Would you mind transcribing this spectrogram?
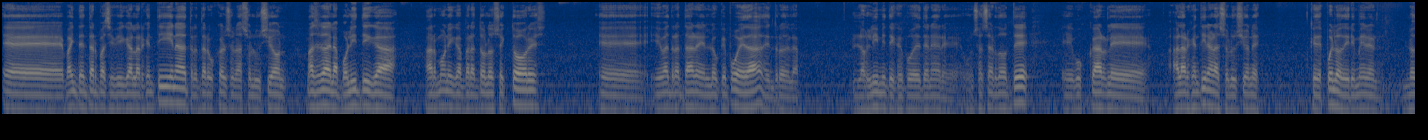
eh, va a intentar pacificar la Argentina, tratar de buscarse una solución más allá de la política armónica para todos los sectores, eh, y va a tratar en lo que pueda, dentro de los límites que puede tener un sacerdote, eh, buscarle a la Argentina las soluciones que después lo dirimirán, lo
